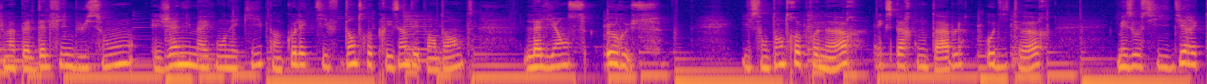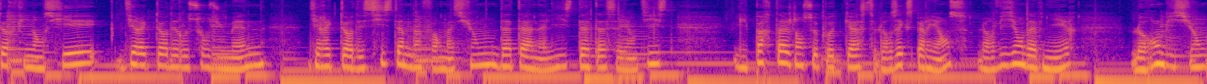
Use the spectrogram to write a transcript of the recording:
Je m'appelle Delphine Buisson et j'anime avec mon équipe un collectif d'entreprises indépendantes, l'Alliance Eurus. Ils sont entrepreneurs, experts comptables, auditeurs, mais aussi directeurs financiers, directeurs des ressources humaines, directeurs des systèmes d'information, data analystes, data scientists. Ils partagent dans ce podcast leurs expériences, leurs visions d'avenir, leur ambition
